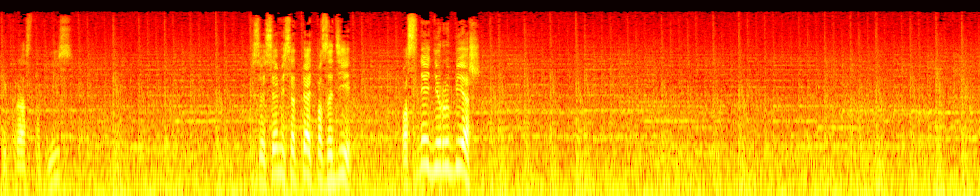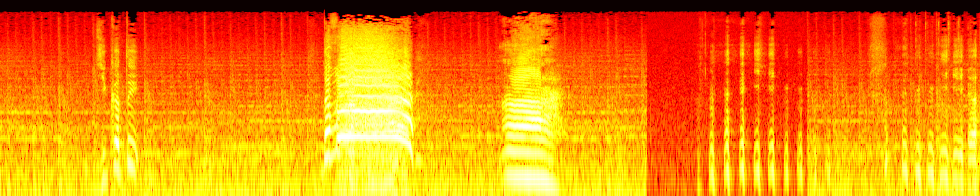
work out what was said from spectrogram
Прекрасно, вниз. Все, 75 позади. Последний рубеж. Дико ты. Давай! А! Нет.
